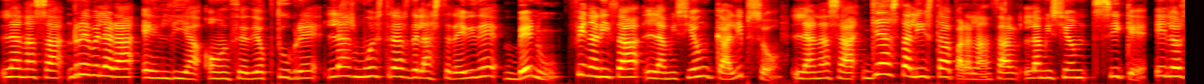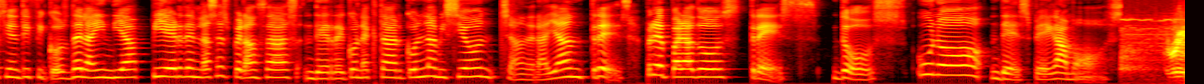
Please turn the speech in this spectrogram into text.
La NASA revelará el día 11 de octubre las muestras del asteroide Bennu. Finaliza la misión Calypso. La NASA ya está lista para lanzar la misión Psyche y los científicos de la India pierden las esperanzas de reconectar con la misión Chandrayaan 3. Preparados 3. 2, 1, despegamos. 3,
